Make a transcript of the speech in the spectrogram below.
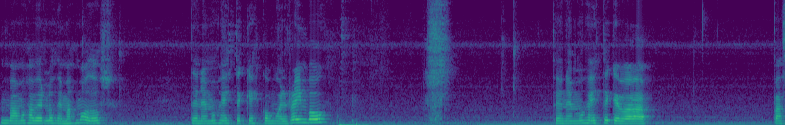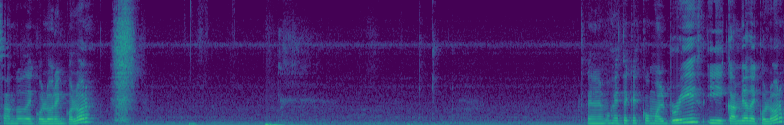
Vamos a ver los demás modos. Tenemos este que es como el rainbow. Tenemos este que va pasando de color en color tenemos este que es como el breathe y cambia de color.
